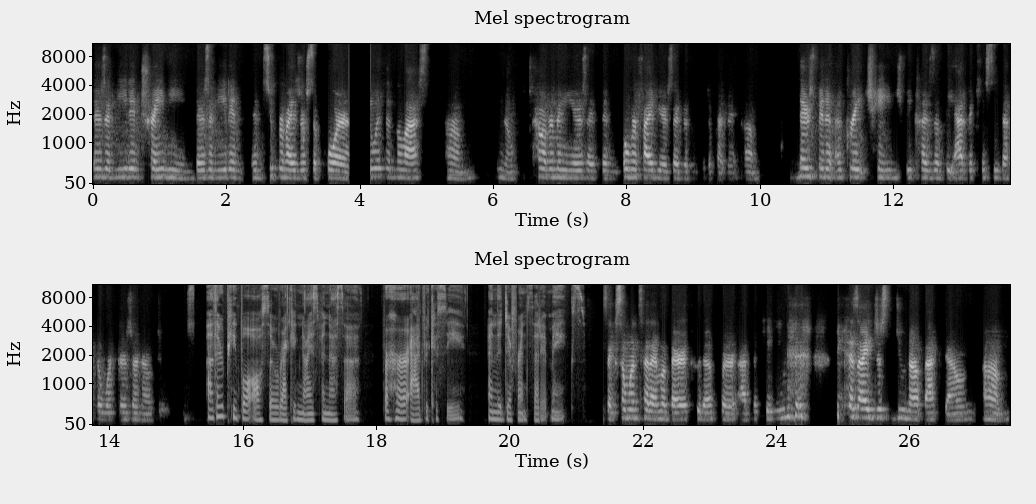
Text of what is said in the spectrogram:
there's a need in training, there's a need in, in supervisor support. Within the last um, you know, however many years I've been over five years I've been with the department. Um, there's been a, great change because of the advocacy that the workers are now doing. Other people also recognize Vanessa for her advocacy and the difference that it makes. It's like someone said I'm a barracuda for advocating because I just do not back down. Um,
